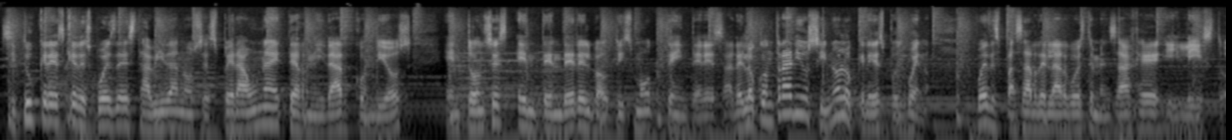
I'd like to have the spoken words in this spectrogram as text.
si tú crees que después de esta vida nos espera una eternidad con Dios, entonces entender el bautismo te interesa. De lo contrario, si no lo crees, pues bueno, puedes pasar de largo este mensaje y listo.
